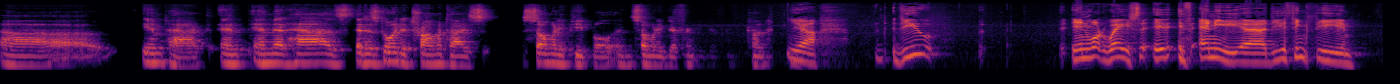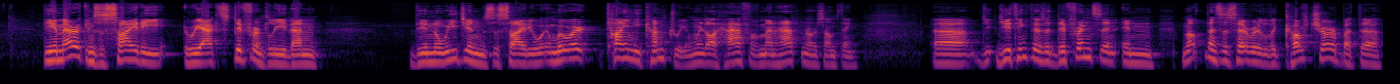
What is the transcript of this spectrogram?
uh, impact and and that has that is going to traumatize so many people in so many different, different countries. Yeah, do you, in what ways, if any, uh, do you think the the American society reacts differently than the Norwegian society? We're a tiny country, and we're like half of Manhattan or something. Uh, do, do, you think there's a difference in, in not necessarily the culture, but the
